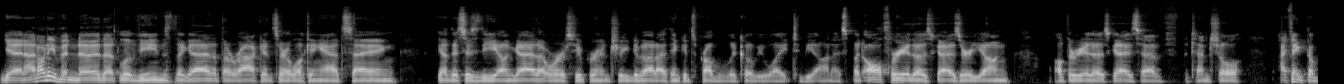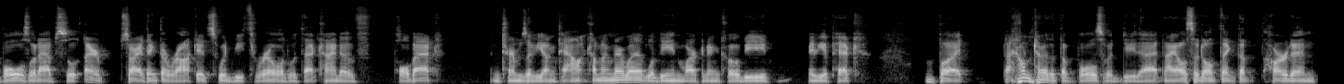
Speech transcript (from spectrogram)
yeah, and I don't even know that LaVine's the guy that the Rockets are looking at saying, you know, this is the young guy that we're super intrigued about. I think it's probably Coby White, to be honest. But all three of those guys are young. All three of those guys have potential. I think the Bulls would absolutely, or sorry, I think the Rockets would be thrilled with that kind of pullback in terms of young talent coming their way. LaVine, Markkanen Coby, maybe a pick. But I don't know that the Bulls would do that. And I also don't think that Harden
